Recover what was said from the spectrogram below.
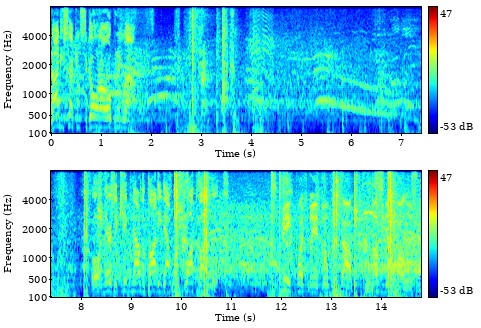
Ninety seconds to go in our opening round. Oh, and there's a kick now to the body. That one blocked by Lee. Big punch lands over the top. How's he gonna follow this one?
